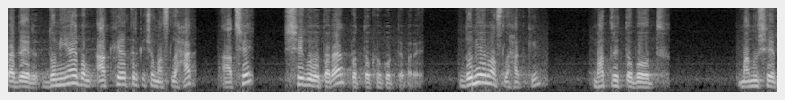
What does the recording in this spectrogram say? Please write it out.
তাদের দুনিয়া এবং আখিরাতের কিছু মাসলাহাত আছে, সেগুলো তারা প্রত্যক্ষ করতে পারে। দুনিয়ার মাসলাহাত কি? ভাতৃত্ববোধ, মানুষের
